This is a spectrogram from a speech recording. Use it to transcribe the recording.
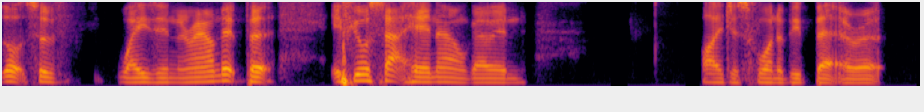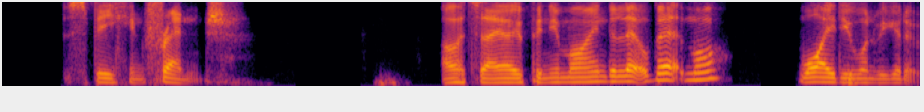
lots of ways in and around it. But if you're sat here now going, I just want to be better at speaking French, I would say open your mind a little bit more. Why do you want to be good at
